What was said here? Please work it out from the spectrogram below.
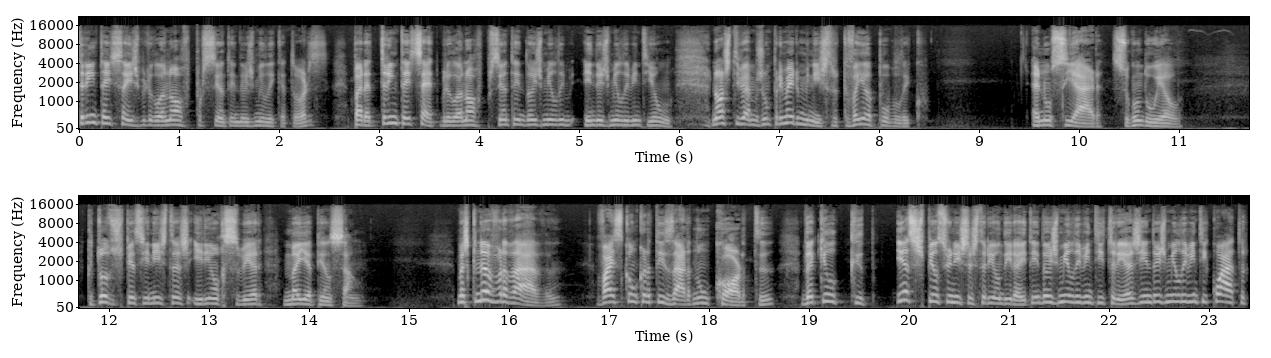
36,9% em 2014 para 37,9% em 2000 em 2021. Nós tivemos um primeiro-ministro que veio a público anunciar, segundo ele, que todos os pensionistas iriam receber meia pensão. Mas que, na verdade, vai se concretizar num corte daquilo que esses pensionistas teriam direito em 2023 e em 2024.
